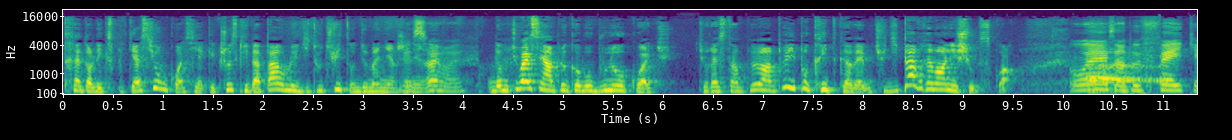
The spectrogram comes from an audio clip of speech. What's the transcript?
très dans l'explication, quoi. S'il y a quelque chose qui va pas, on le dit tout de suite, de manière générale. Donc, tu vois, c'est un peu comme au boulot, quoi. Tu, tu restes un peu, un peu hypocrite quand même. Tu dis pas vraiment les choses, quoi. Ouais, c'est un peu euh, fake.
